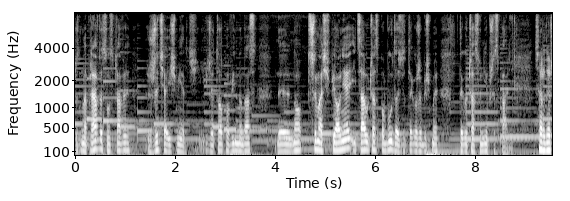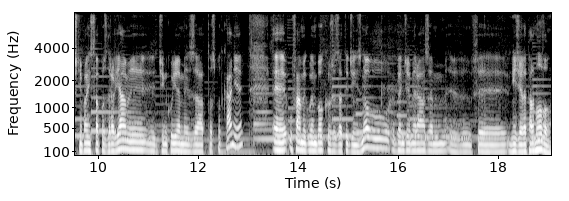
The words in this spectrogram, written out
że to naprawdę są sprawy życia i śmierci i że to powinno nas y, no, trzymać w pionie i cały czas pobudzać do tego, żebyśmy tego czasu nie przespali. Serdecznie Państwa pozdrawiamy, dziękujemy za to spotkanie. E, ufamy głęboko, że za tydzień znowu będziemy razem w, niedzielę palmową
